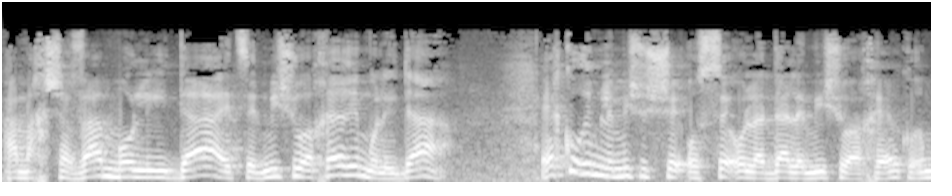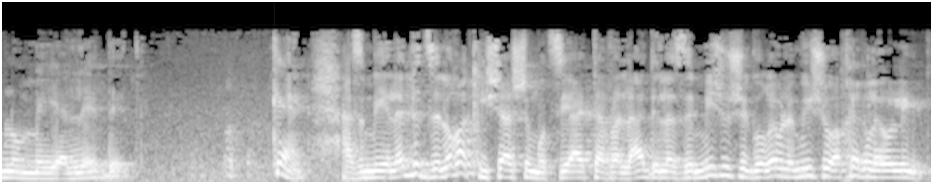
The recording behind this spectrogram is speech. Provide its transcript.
המחשבה מולידה, אצל מישהו אחר היא מולידה. איך קוראים למישהו שעושה הולדה למישהו אחר? קוראים לו מיילדת. כן, אז מיילדת זה לא רק אישה שמוציאה את הוולד, אלא זה מישהו שגורם למישהו אחר להוליד.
